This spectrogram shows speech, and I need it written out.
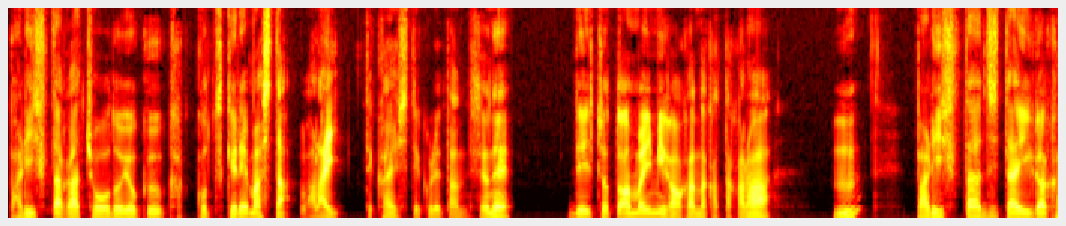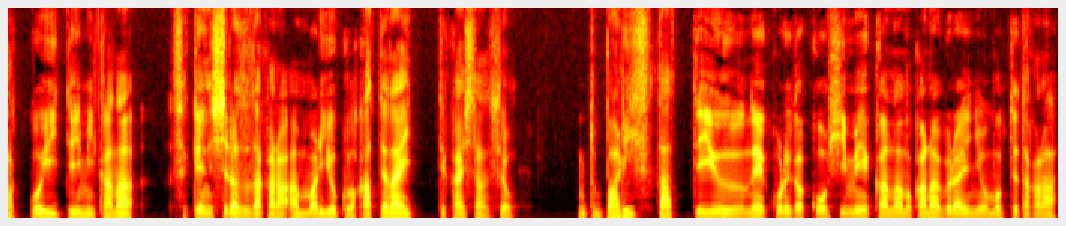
バリスタがちょうどよくかっこつけれました。笑いって返してくれたんですよね。で、ちょっとあんま意味がわかんなかったから、ん？バリスタ自体がかっこいいって意味かな？世間知らずだからあんまりよくわかってないって返したんですよ。バリスタっていうね、これがコーヒーメーカーなのかなぐらいに思ってたから、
